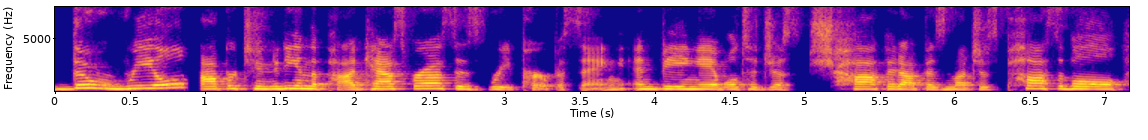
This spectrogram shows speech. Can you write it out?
The real opportunity in the podcast for us is repurposing and being able to just chop it up as much as possible,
